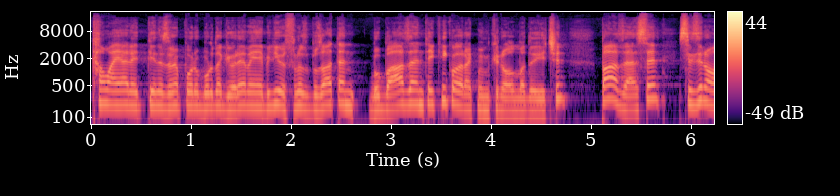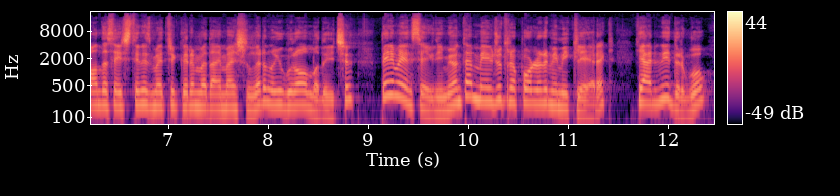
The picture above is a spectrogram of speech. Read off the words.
tam hayal ettiğiniz raporu burada göremeyebiliyorsunuz. Bu zaten bu bazen teknik olarak mümkün olmadığı için bazense sizin o anda seçtiğiniz metriklerin ve dimensionların uygun olmadığı için benim en sevdiğim yöntem mevcut raporları mimikleyerek. Yani nedir bu?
